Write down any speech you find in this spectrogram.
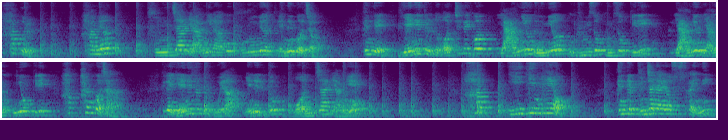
합을 하면 분자량이라고 부르면 되는 거죠. 근데 얘네들도 어찌됐건 양이온, 음이온, 금속, 금속끼리 양이온, 양이온끼리 합한 거잖아. 그러니까 얘네들도 뭐야? 얘네들도 원자량의 합이긴 해요. 근데 분자량이라고 쓸 수가 있니?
